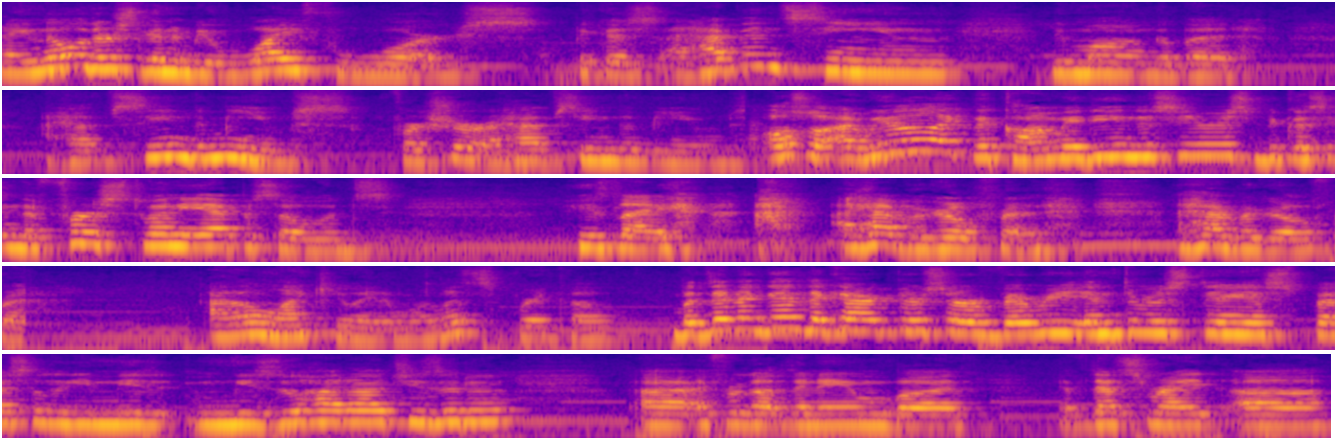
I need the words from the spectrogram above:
I know there's gonna be waifu wars because I haven't seen the manga, but I have seen the memes. For sure, I have seen the memes. Also, I really like the comedy in the series because in the first 20 episodes, he's like, I have a girlfriend. I have a girlfriend. I don't like you anymore. Let's break up. But then again, the characters are very interesting, especially Mizuhara Chizuru. Uh, I forgot the name, but if that's right. Uh,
